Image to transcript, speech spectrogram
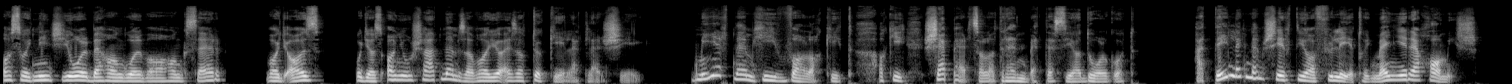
Az, hogy nincs jól behangolva a hangszer, vagy az, hogy az anyósát nem zavarja ez a tökéletlenség. Miért nem hív valakit, aki se perc alatt rendbe teszi a dolgot? Hát tényleg nem sérti a fülét, hogy mennyire hamis?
